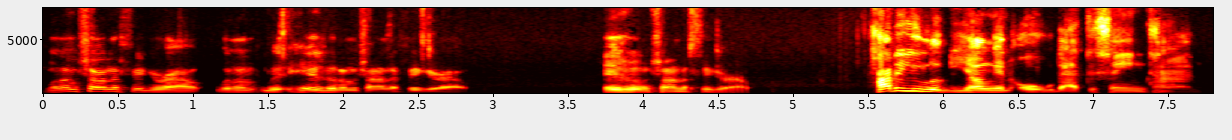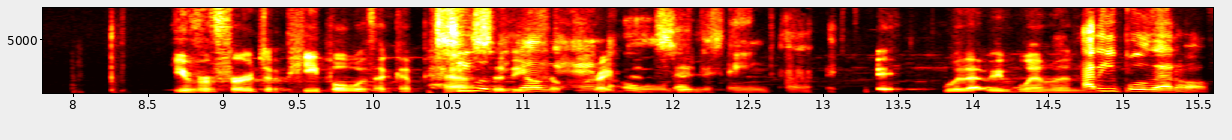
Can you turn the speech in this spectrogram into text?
what I'm trying to figure out. What I'm here's what I'm trying to figure out. Here's what I'm trying to figure out. How do you look young and old at the same time? you've referred to people with a She capacity young for and old at the pregnancy. same time. Would that be women? How do you pull that off?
